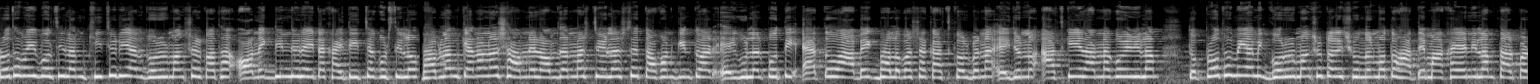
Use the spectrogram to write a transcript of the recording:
প্রথমেই বলছিলাম, খিচুড়ি আর গরুর মাংসের কথা। অনেক দিন ধরে এটা খাইতে ইচ্ছা করছিল। ভাবলাম, কেননা সামনে রমজান মাস চলে আসছে, তখন কিন্তু আর এইগুলার প্রতি এত আবেগ ভালোবাসা কাজ করবে না এই জন্য আজকেই রান্না করে নিলাম। তো প্রথমেই আমি গরুর মাংসটা সুন্দর মতো হাতে মাখাইয়া নিলাম, তারপর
